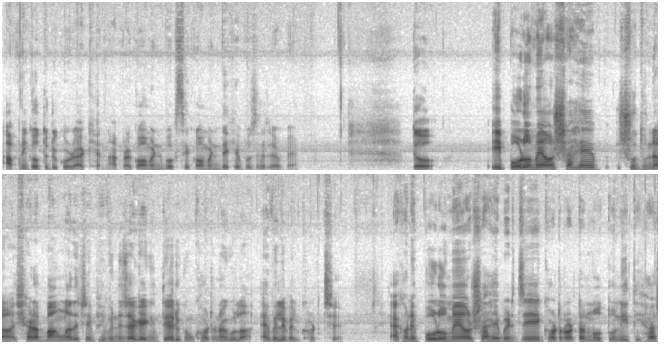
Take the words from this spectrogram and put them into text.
আপনি কতটুকু রাখেন? আপনার কমেন্ট বক্সে কমেন্ট দেখে বোঝা যাবে। তো এই পৌর মেয়র সাহেব শুধু না, সারা বাংলাদেশের বিভিন্ন জায়গায় কিন্তু এরকম ঘটনাগুলো অ্যাভেলেবেল ঘটছে। এখন এই পৌর মেয়র সাহেবের যে ঘটনাটা নতুন ইতিহাস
